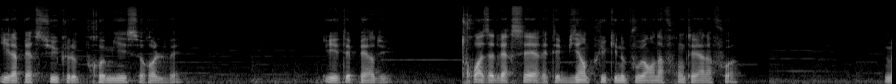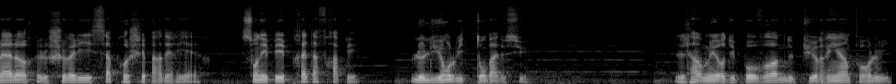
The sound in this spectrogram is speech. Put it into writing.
il aperçut que le premier se relevait. Il était perdu. Trois adversaires étaient bien plus qu'il ne pouvait en affronter à la fois. Mais alors que le chevalier s'approchait par derrière, son épée prête à frapper, le lion lui tomba dessus. L'armure du pauvre homme ne put rien pour lui,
